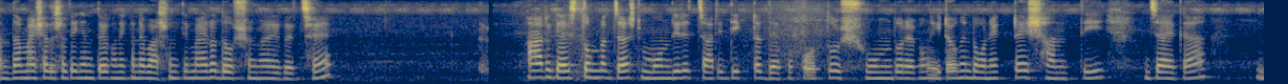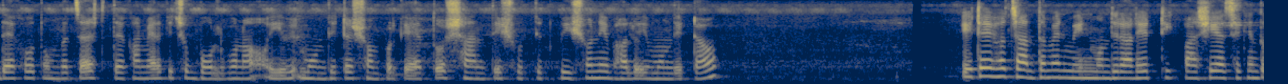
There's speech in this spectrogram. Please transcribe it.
আদ্যা মায়ের সাথে সাথে কিন্তু এখন এখানে বাসন্তী মায়েরও দর্শন হয়ে গেছে। আর গ্যাস তোমরা জাস্ট মন্দিরের চারিদিকটা দেখো কত সুন্দর এবং এটাও কিন্তু অনেকটাই শান্তি জায়গা। দেখো তোমরা জাস্ট দেখো আমি আর কিছু বলব না। এই মন্দিরটার সম্পর্কে এত শান্তি সত্যি ভীষণই ভালো এই মন্দিরটাও। এটাই হচ্ছে আদ্দামের মেন মন্দির। আর এর ঠিক পাশে আছে কিন্তু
